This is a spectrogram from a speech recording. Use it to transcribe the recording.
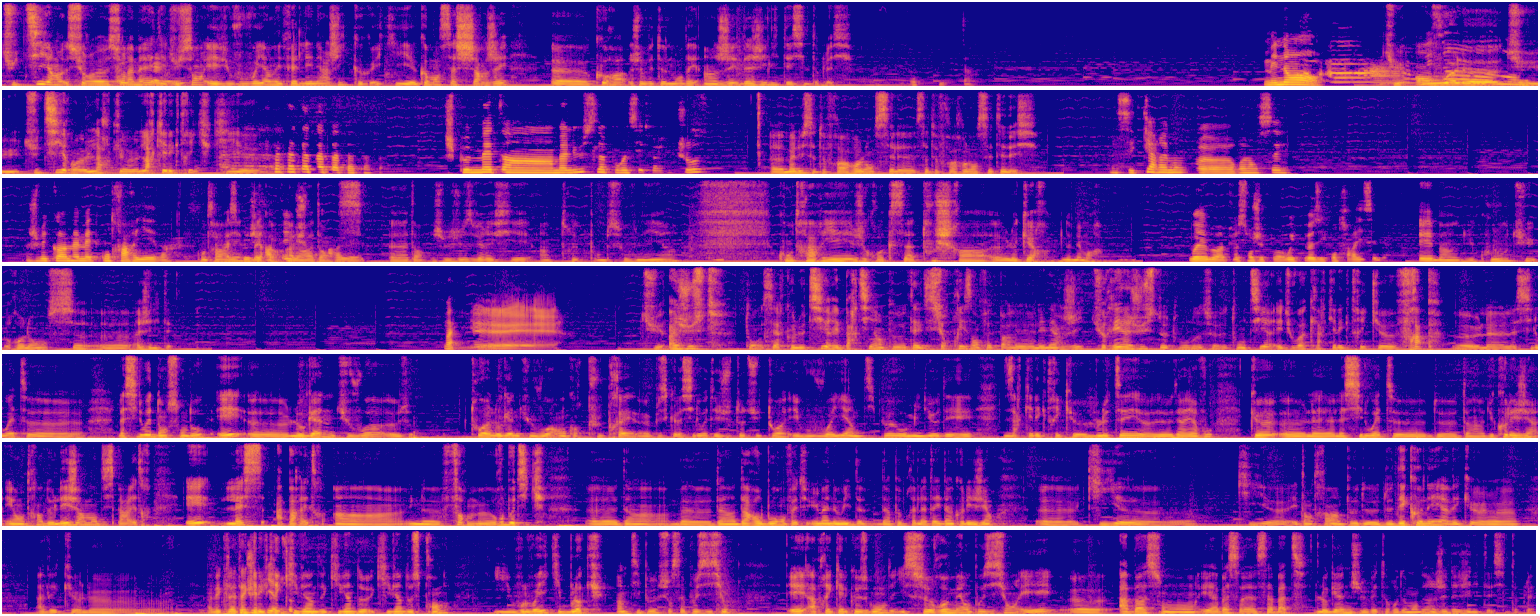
Tu tires sur, euh, sur la manette et tu sens, et vous voyez en effet de l'énergie qui commence à se charger. Euh, Cora, je vais te demander un jet d'agilité, s'il te plaît. Oh, putain. Mais non Tu envoies le, tu, tu tires l'arc, l'arc électrique qui, euh, Ta, ta, ta, ta, ta, ta, ta. Je peux mettre un malus là pour essayer de faire quelque chose? euh, Malus, ça te fera relancer, le- ça te fera relancer tes dés. C'est carrément euh, relancé. Je vais quand même être contrarié. Va. Contrarié. Parce que j'ai D'accord. raté, je Alors attends, euh, attends, je vais juste vérifier un truc pour me souvenir. Contrarié, je crois que ça touchera euh, le cœur de mémoire. Ouais, bah, de toute façon, j'ai pas. Oui, vas-y, contrarié, c'est bien. Et ben du coup, tu relances euh, agilité. Yeah. tu ajustes. C'est-à-dire que le tir est parti un peu. Tu as été surprise en fait par l'énergie. Tu réajustes ton, tir et tu vois que l'arc électrique euh, frappe euh, la, la silhouette, euh, la silhouette dans son dos. Et Logan, tu vois. toi, Logan, tu vois encore plus près, puisque la silhouette est juste au-dessus de toi, et vous voyez un petit peu au milieu des, arcs électriques bleutés derrière vous, que la, silhouette du collégien est en train de légèrement disparaître et laisse apparaître un- une forme robotique euh, d'un bah, robot en fait humanoïde d'à peu près de la taille d'un collégien euh, qui, euh, qui est en train un peu de, de déconner avec, avec le avec l'attaque électrique qui vient de, qui vient de, qui vient de se prendre. Il- vous le voyez qui bloque un petit peu sur sa position. Et après quelques secondes, il se remet en position et euh, abat, son, et abat sa, sa batte. Logan, je vais te redemander un jet d'agilité, s'il te plaît.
